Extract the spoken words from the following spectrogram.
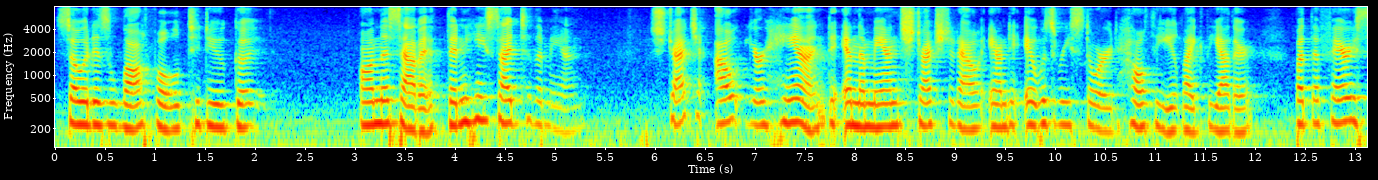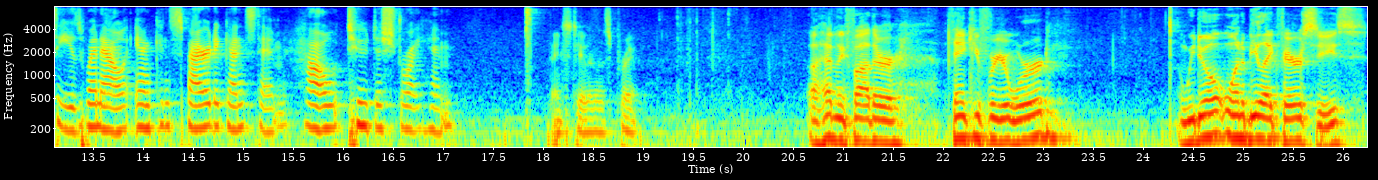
So it is lawful to do good on the Sabbath. Then he said to the man, Stretch out your hand. And the man stretched it out, and it was restored, healthy like the other. But the Pharisees went out and conspired against him, how to destroy him. Thanks, Taylor. Let's pray. Uh, Heavenly Father, thank you for your word. We don't want to be like Pharisees,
